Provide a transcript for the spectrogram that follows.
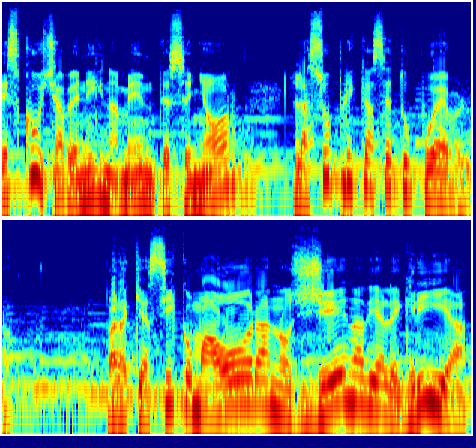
Escucha benignamente, Señor, las súplicas de tu pueblo para que así como ahora nos llena de alegría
